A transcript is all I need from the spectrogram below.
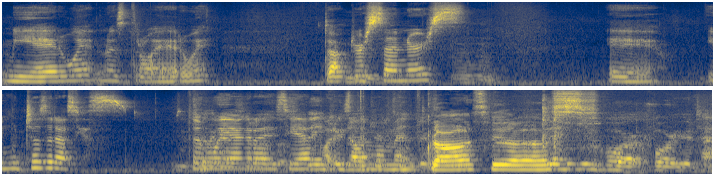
mi héroe, nuestro héroe, Dr. Centers. Eh, y muchas gracias. Estoy Muchas muy gracias a los agradecida dos. por Thank you, este Dr. momento. Centers. Thank Gracias. you for, for your time.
